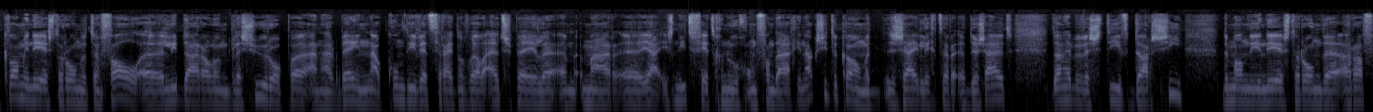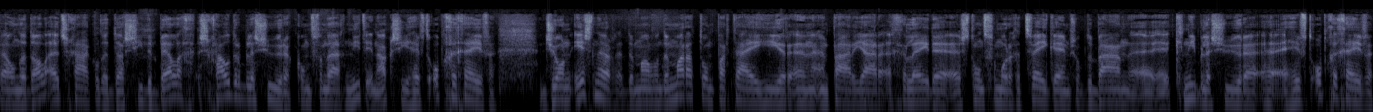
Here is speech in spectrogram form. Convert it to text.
kwam in de eerste ronde ten val. liep daar al een blessure op aan haar been. Nou, kon die wedstrijd nog wel uitspelen. maar ja, is niet fit genoeg om vandaag in actie te komen. Zij ligt er dus uit. Dan hebben we Steve Darcy. De man die in de eerste ronde Rafael Nadal uitschakelde. Darcy de Belg, schouderblessure, komt vandaag niet in actie, heeft opgegeven. John Isner, de man van de marathonpartij hier een, een paar jaar geleden... Eh, stond vanmorgen twee games op de baan, uh, knieblessure, uh, heeft opgegeven.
